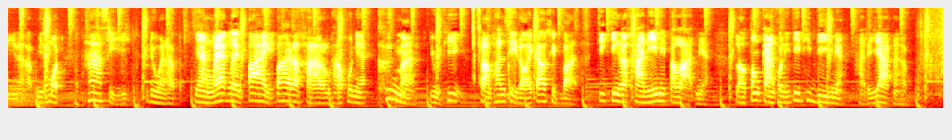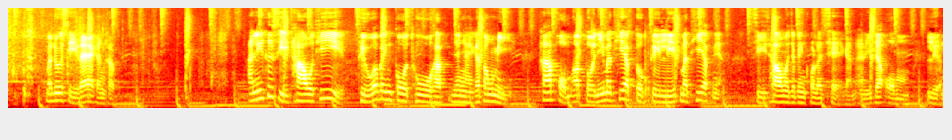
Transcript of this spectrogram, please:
นี้นะครับ มีทั้งหมด 5 สีไปดูกันครับ อย่างแรกเลยป้าย ป้ายราคารองเท้าคู่นี้ขึ้นมาอยู่ที่ 3,490 บาท จริง ๆ ราคานี้ในตลาดเนี่ย เราต้องการคุณภาพที่ดีเนี่ยหาได้ยากนะครับ มาดูสีแรกกันครับอันนี้คือสีเทาที่ถือว่าเป็น go to ครับ ยังไงก็ต้องมี ถ้าผมเอาตัวนี้มาเทียบตัว green leaf มาเทียบเนี่ยสีเทามันจะเป็นคนละเฉดกัน อันนี้จะอมเหลือง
